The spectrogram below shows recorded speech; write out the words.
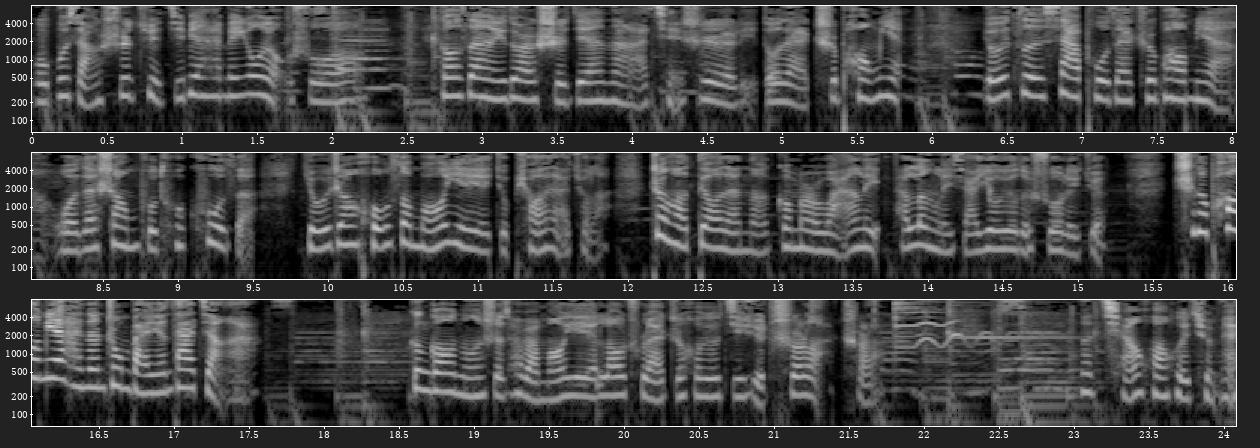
我不想失去，即便还没拥有。说，高三一段时间呢，寝室里都在吃泡面。有一次下铺在吃泡面，我在上铺脱裤子，有一张红色毛爷爷就飘下去了，正好掉在那哥们儿碗里。他愣了一下，悠悠的说了一句：“吃个泡面还能中百元大奖啊！”更高能的是，他把毛爷爷捞出来之后又继续吃了，吃了。那钱还回去没？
